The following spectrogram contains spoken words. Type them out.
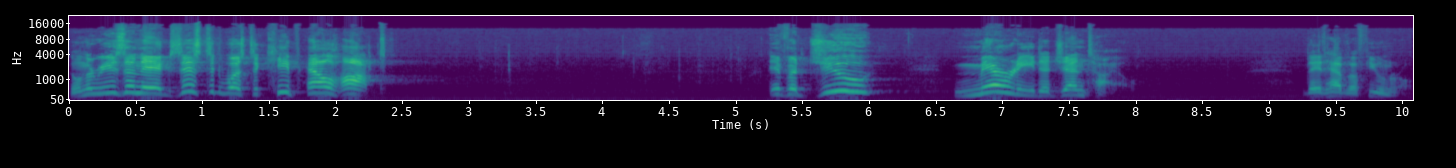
The only reason they existed was to keep hell hot. If a Jew married a Gentile, they'd have a funeral.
